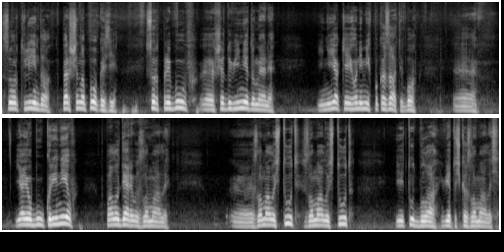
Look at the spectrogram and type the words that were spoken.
Сорт Лінда. Вперше на показі. Сорт прибув е, ще до війни до мене. І ніяк я його не міг показати, бо е, я його був корінив, впало дерево зламали. Е, зламалось тут, зламалось тут. І тут була віточка зламалась.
